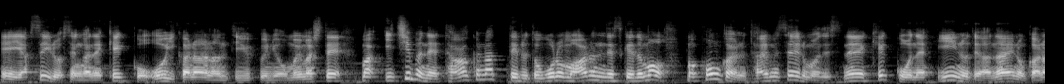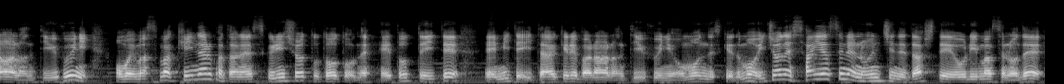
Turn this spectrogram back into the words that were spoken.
え安い路線がね、結構多いかななんていうふうに思いまして、まあ一部ね、高くなってるところもあるんですけども、まあ今回のタイムセールもですね、結構ね、いいのではないのかななんていうふうに思います。まあ気になる方はね、スクリーンショット等々ね、え撮っていて、え見ていただければななんていうふうに思うんですけども、一応ね、最安値の運賃で出しておりますので、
